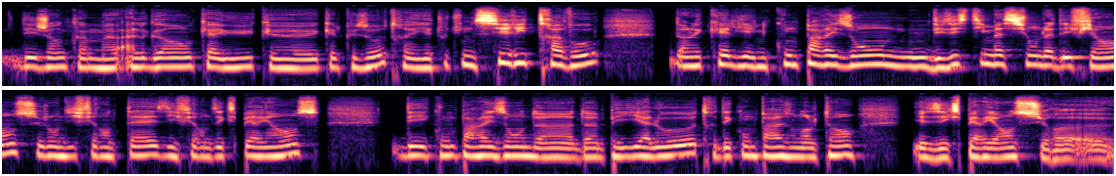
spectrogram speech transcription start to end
des gens comme Algan, Cahuc, quelques autres. il y a toute une série de travaux dans lesquels il y a une comparaison des estimations de la défiance selon différentes thèses, différentes expériences, des comparaisons d'un pays à l'autre, des comparaisons dans le temps. Il y a des expériences sur euh,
